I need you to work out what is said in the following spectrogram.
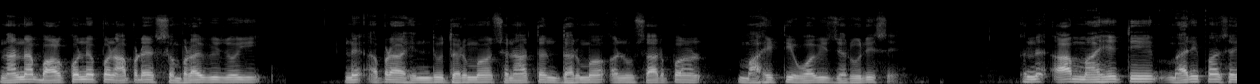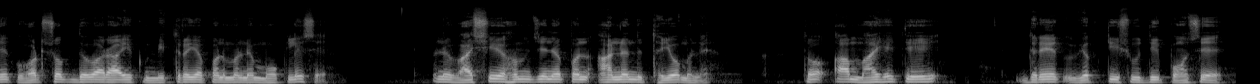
નાના બાળકોને પણ આપણે સંભળાવવી જોઈએ ને આપણા હિન્દુ ધર્મ, સનાતન ધર્મ અનુસાર પણ માહિતી હોવી જરૂરી છે. અને આ માહિતી મારી પાસે એક વોટ્સઅપ દ્વારા એક મિત્રએ પણ મને મોકલી છે અને વાસી સમજીને પણ આનંદ થયો મને. તો આ માહિતી દરેક વ્યક્તિ સુધી પહોંચે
